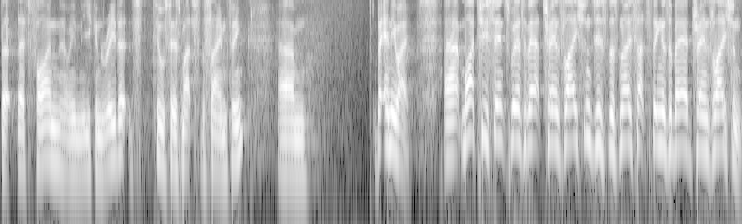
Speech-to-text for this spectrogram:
but that's fine. I mean, you can read it. It still says much the same thing. Um, but anyway, uh, my two cents worth about translations is there's no such thing as a bad translation.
